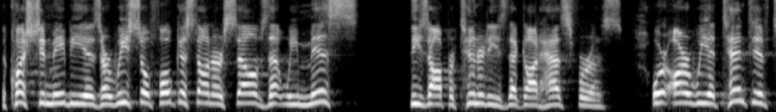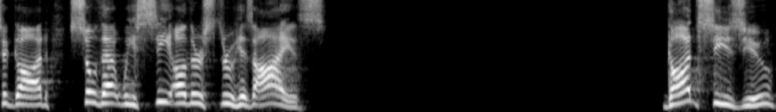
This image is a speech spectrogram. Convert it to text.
The question maybe is are we so focused on ourselves that we miss these opportunities that God has for us? Or are we attentive to God so that we see others through his eyes? God sees you.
